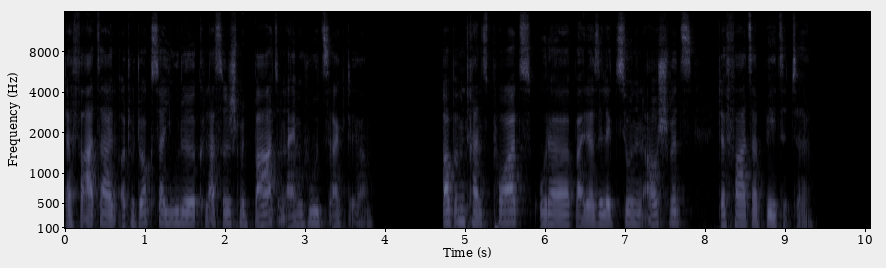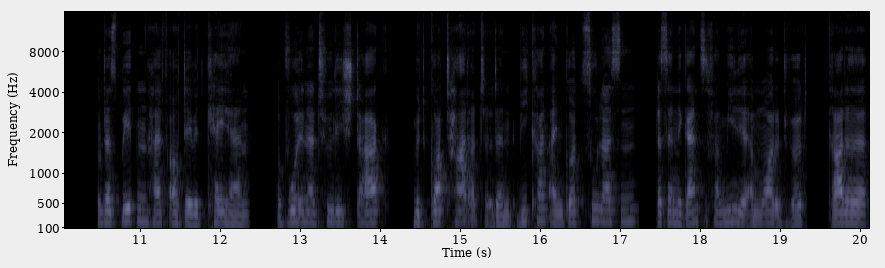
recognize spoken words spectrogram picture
Der Vater ein orthodoxer Jude, klassisch mit Bart und einem Hut, sagt er. Ob im Transport oder bei der Selektion in Auschwitz, der Vater betete. Und das Beten half auch David Cahan, obwohl er natürlich stark mit Gott haderte. Denn wie kann ein Gott zulassen, dass seine ganze Familie ermordet wird, gerade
